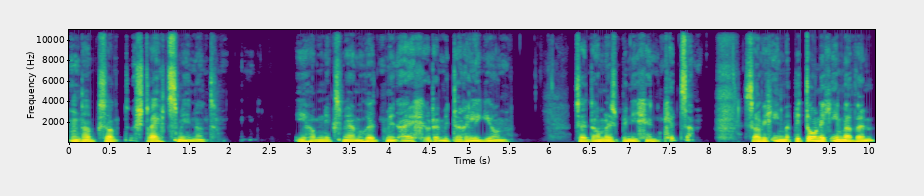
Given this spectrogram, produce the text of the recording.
und habe gesagt, streicht's mir nicht. Ich habe nichts mehr am Hut mit euch oder mit der Religion. Seit damals bin ich ein Ketzer. Sage ich immer, betone ich immer, weil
